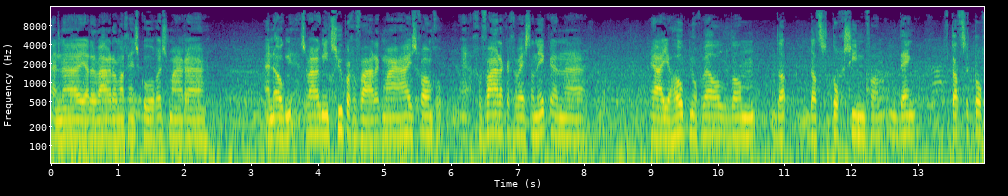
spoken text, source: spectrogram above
En uh, ja, er waren dan wel geen scores. Maar, uh, en ook, ze waren ook niet super gevaarlijk. Maar hij is gewoon ge ja, gevaarlijker geweest dan ik. En ja, je hoopt nog wel dan dat, dat ze toch zien van... Denk, of dat ze toch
